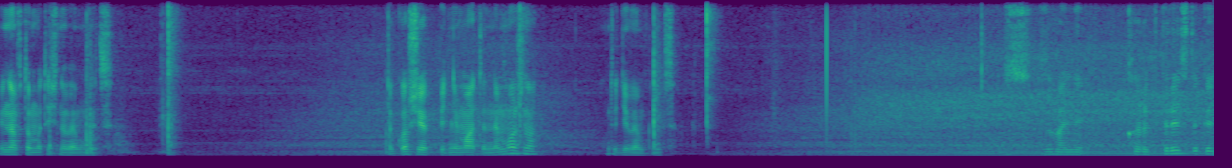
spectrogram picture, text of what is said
він автоматично вимкнеться. Також його піднімати не можна, тоді вимкнеться. Загальні характеристики.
